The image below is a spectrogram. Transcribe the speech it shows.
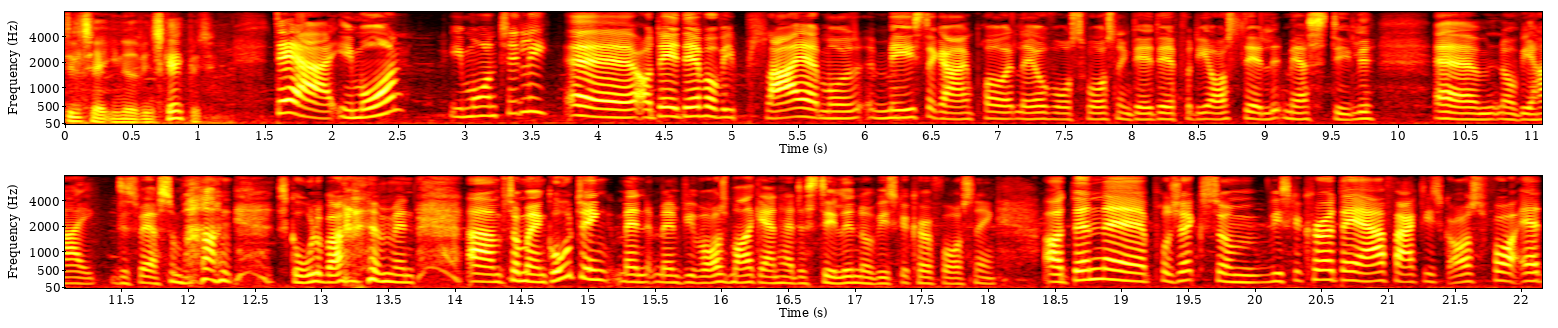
deltage i noget videnskabeligt? Det er i morgen, i morgen tidlig, øh, og det er der, hvor vi plejer må, meste gang prøve at lave vores forskning. Det er der, fordi også det er lidt mere stille, øh, når vi har ikke desværre så mange skolebørn, men, øh, som er en god ting, men, men vi vil også meget gerne have det stille, når vi skal køre forskning. Og den øh, projekt, som vi skal køre, det er faktisk også for at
